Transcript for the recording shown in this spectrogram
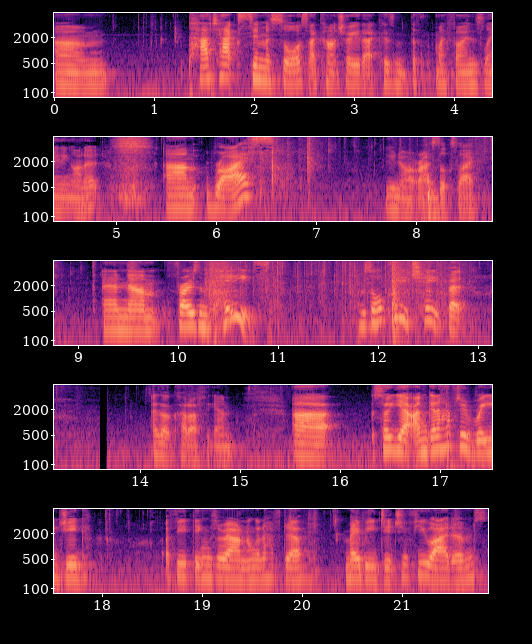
Um, Patak simmer sauce. I can't show you that because my phone's leaning on it. Um, rice. You know what rice looks like. And um, frozen peas. It was all pretty cheap, but I got cut off again. Uh, so yeah, I'm gonna have to rejig a few things around. I'm gonna have to maybe ditch a few items.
